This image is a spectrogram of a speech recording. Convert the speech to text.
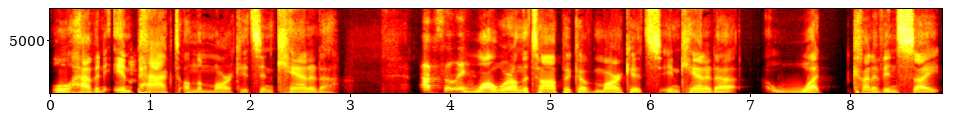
will have an impact on the markets in Canada. Absolutely. While we're on the topic of markets in Canada, what kind of insight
